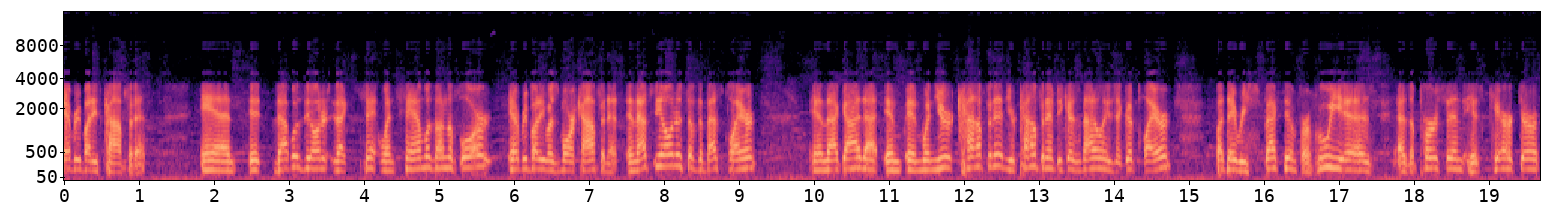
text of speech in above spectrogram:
everybody's confident. And it that was the owner like when Sam was on the floor, everybody was more confident. And that's the onus of the best player and that guy that and and when you're confident, you're confident because not only is he a good player, but they respect him for who he is as a person, his character,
